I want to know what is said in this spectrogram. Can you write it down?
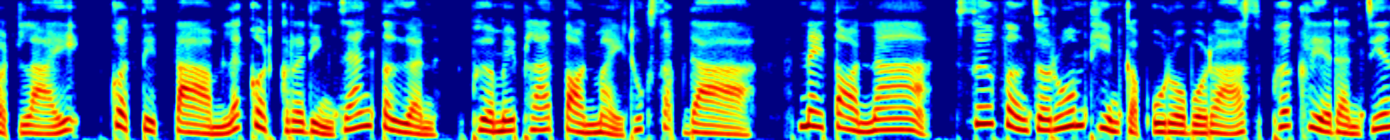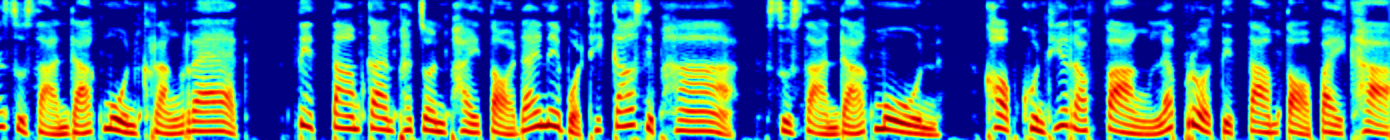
กดไลค์ กดติดตามและกดกระดิ่งแจ้งเตือน เพื่อไม่พลาดตอนใหม่ทุกสัปดาห์ ในตอนหน้า ซื่อเฟิงจะร่วมทีมกับอูโรโบรัส เพื่อเคลียร์ดันเจียนสุสานดาร์กมูนครั้งแรก ติดตามการผจญภัยต่อได้ในบทที่ 95 สุสานดาร์กมูน ขอบคุณที่รับฟังและโปรดติดตามต่อไปค่ะ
